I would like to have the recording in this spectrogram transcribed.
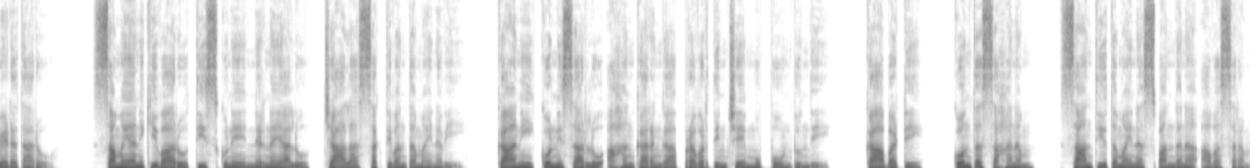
పెడతారు. సమయానికి వారు తీసుకునే నిర్ణయాలు చాలా శక్తివంతమైనవి. కాని కొన్నిసార్లు అహంకారంగా ప్రవర్తించే ముప్పు ఉంటుంది. కాబట్టి కొంత సహనం శాంతియుతమైన స్పందన అవసరం.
